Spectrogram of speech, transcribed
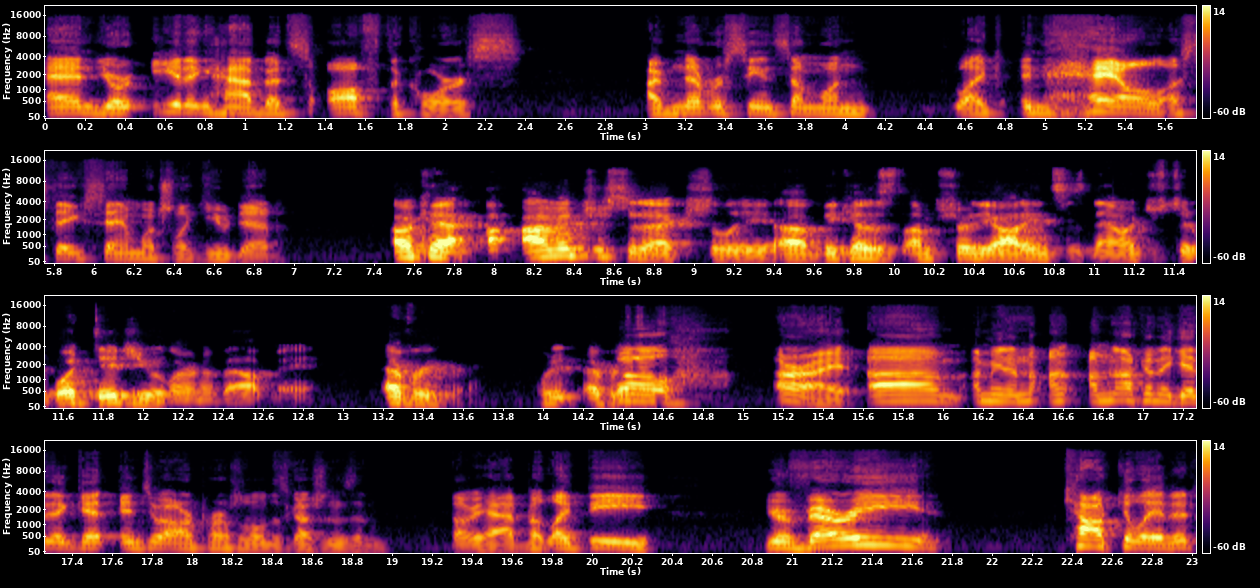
and your eating habits off the course. I've never seen someone like inhale a steak sandwich like you did. Okay, I'm interested actually uh, because I'm sure the audience is now interested. What did you learn about me? Everything. What did everything? Well, all right. Um, I mean, I'm not, I'm not going to get get into our personal discussions that we had, but like the, you're very calculated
